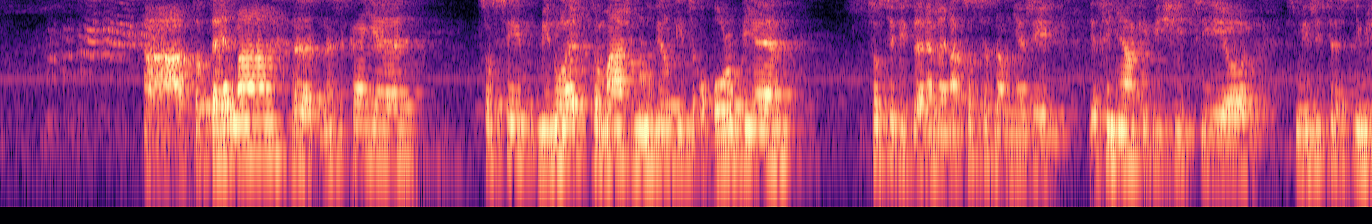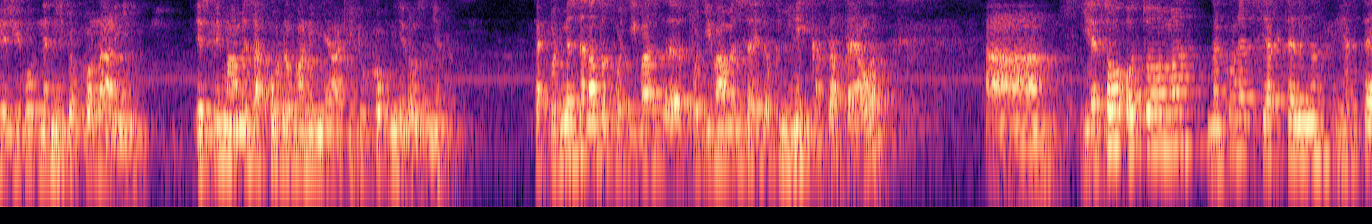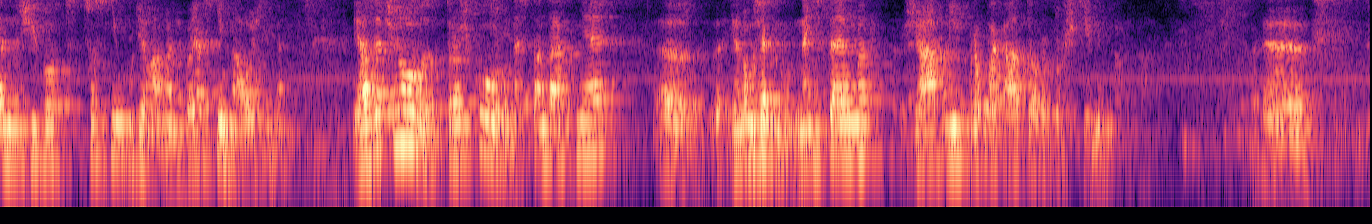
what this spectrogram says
A to téma eh, dneska je, co si minule Tomáš mluvil víc o volbě, co si vybereme, na co se zaměřit, jestli nějaký vyšší cíl, smířit se s tím, že život není dokonalý, jestli máme zakodovaný nějaký duchovní rozměr. Tak pojďme se na to podívat, eh, podíváme se do knihy Kazatel. A je to o tom nakonec, jak ten, jak ten život, co s ním uděláme, nebo jak s ním naložíme. Já začnu trošku nestandardně, eh, jenom řeknu, nejsem žádný propagátor ruštiny. Eh,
